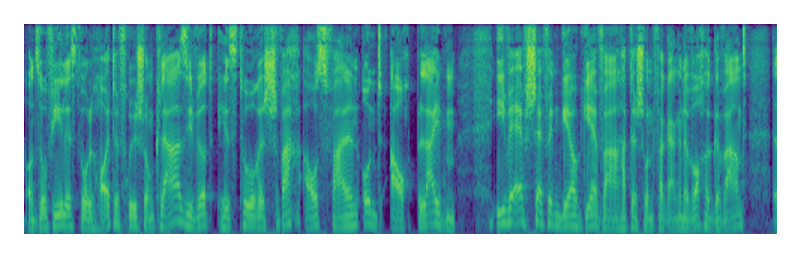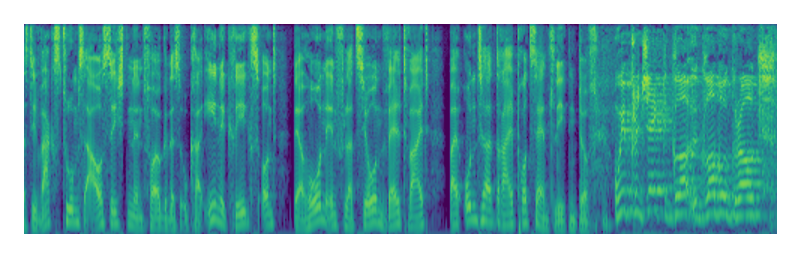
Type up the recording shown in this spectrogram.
Und so viel ist wohl heute früh schon klar, sie wird historisch schwach ausfallen und auch bleiben. IWF-Chefin Georgieva hatte schon vergangene Woche gewarnt, dass die Wachstumsaussichten infolge des Ukraine-Kriegs und der hohen Inflation weltweit bei unter drei Prozent liegen dürften. We project global growth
